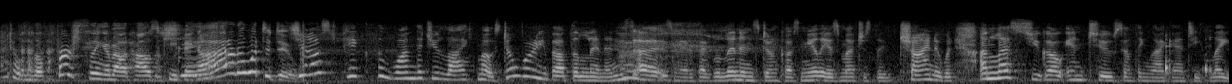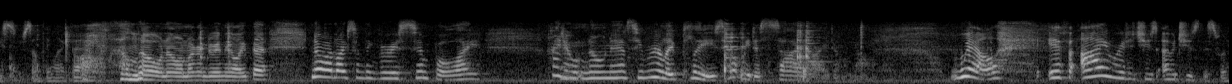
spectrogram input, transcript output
I don't know the first thing about housekeeping. I, I don't know what to do. Just pick the one that you like most. Don't worry about the linens. Uh, as a matter of fact, the linens don't cost nearly as much as the china would, unless you go into something like antique lace or something like that. Oh, well, no, no, I'm not going to do anything like that. No, I'd like something very simple. I, I don't know, Nancy. Really, please help me decide. I don't know. Well, if I were to choose, I would choose this one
